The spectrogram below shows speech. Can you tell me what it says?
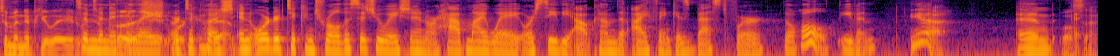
To manipulate, to or to manipulate push or, to push in order to control the situation or have my way or see the outcome that I think is best for the whole even. yeah and Well said.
